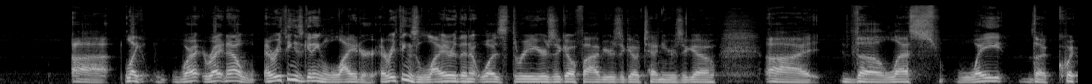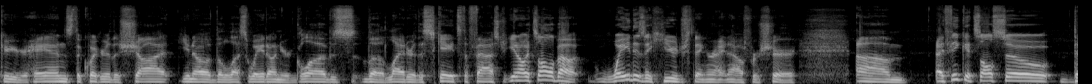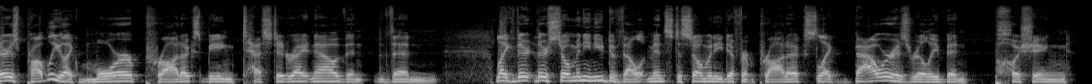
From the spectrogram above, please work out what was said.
uh, like right, right now everything is getting lighter. Everything's lighter than it was three years ago, five years ago, ten years ago. Uh, the less weight, the quicker your hands, the quicker the shot, you know, the less weight on your gloves, the lighter the skates, the faster. You know, it's all about weight is a huge thing right now for sure. Um, I think it's also there's probably like more products being tested right now than than like there there's so many new developments to so many different products. Like Bauer has really been pushing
